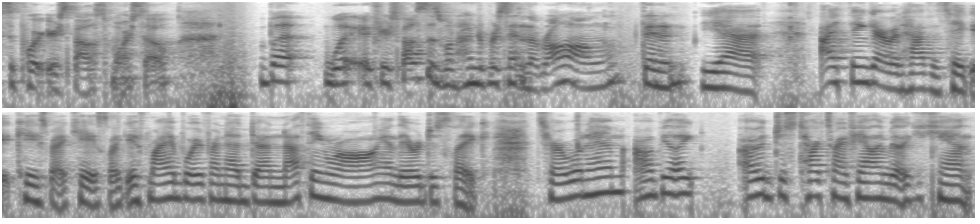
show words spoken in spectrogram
support your spouse more so. But what if your spouse is 100% in the wrong, then Yeah, I think I would have to take it case by case. Like, if my boyfriend had done nothing wrong and they were just like terrible to him, I would be like, I would just talk to my family and be like, you can't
